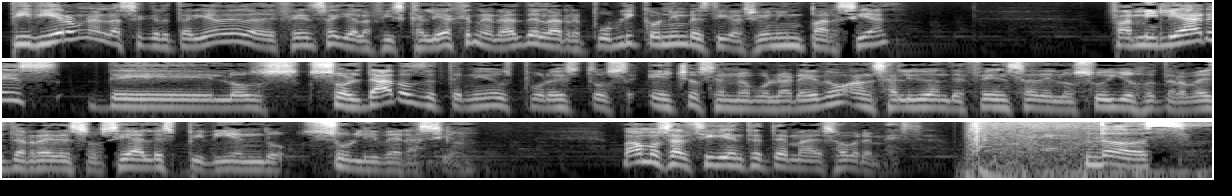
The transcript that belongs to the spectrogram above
Pidieron a la Secretaría de la Defensa y a la Fiscalía General de la República una investigación imparcial Familiares de los soldados detenidos por estos hechos en Nuevo Laredo han salido en defensa de los suyos a través de redes sociales pidiendo su liberación. Vamos al siguiente tema de sobremesa. 2.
